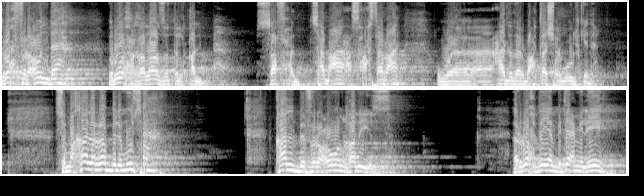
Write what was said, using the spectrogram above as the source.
روح فرعون ده روح غلاظة القلب. صفحة سبعة أصحاح سبعة وعدد 14 بيقول كده. ثم قال الرب لموسى قلب فرعون غليظ. الروح دي بتعمل إيه؟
